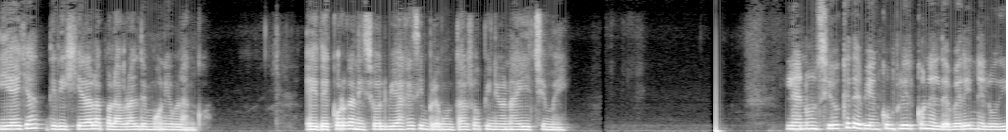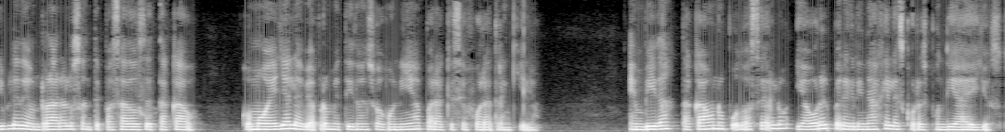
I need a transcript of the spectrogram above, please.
y ella dirigiera la palabra al demonio blanco. Eideko organizó el viaje sin preguntar su opinión a Ichimei. Le anunció que debían cumplir con el deber ineludible de honrar a los antepasados de Takao, como ella le había prometido en su agonía para que se fuera tranquilo. En vida, Takao no pudo hacerlo y ahora el peregrinaje les correspondía a ellos.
